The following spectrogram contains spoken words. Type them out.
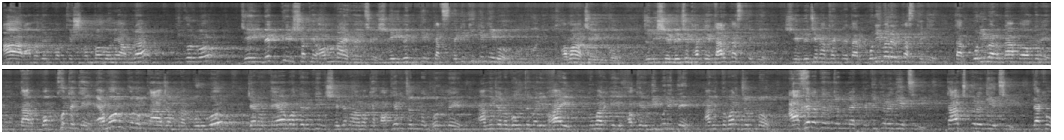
আর আমাদের পক্ষে সম্ভব হলে আমরা কি করব? যেই ব্যক্তির সাথে অন্যায় হয়েছে, সেই ব্যক্তির কাছ থেকে কি কি নিব? ক্ষমা চেয়ে নিব। যদি সে বেঁচে থাকে তার কাছ থেকে, সে বেঁচে না থাকলে তার পরিবারের কাছ থেকে, তার পরিবার না পাওয়া গেলে তার পক্ষ থেকে এমন কোনো কাজ আমরা করব যেন কেয়ামতের দিন সে যেন আমাকে হকের জন্য ধরলে। আমি যেন বলতে পারি, ভাই, তোমার এই হকের বিপরীতে আমি তোমার জন্য আখেরাতের জন্য একটা কি করে দিয়েছি, কাজ করে দিয়েছি। দেখো,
